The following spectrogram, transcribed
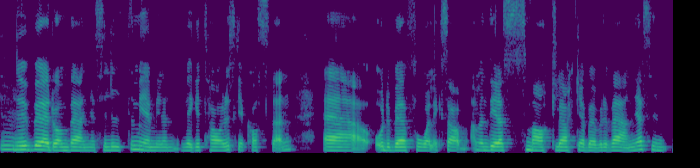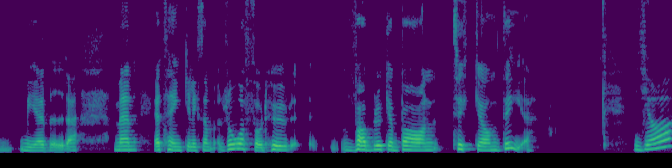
Mm. Nu börjar de vänja sig lite mer med den vegetariska kosten. Eh, och du börjar få liksom, men deras smaklökar behöver vänja sig mer vid det. Men jag tänker liksom raw food, hur, vad brukar barn tycka om det? Ja,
